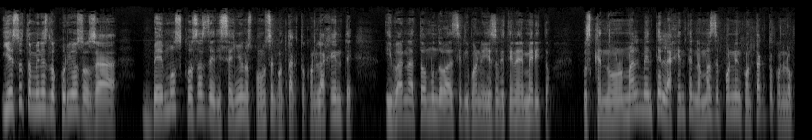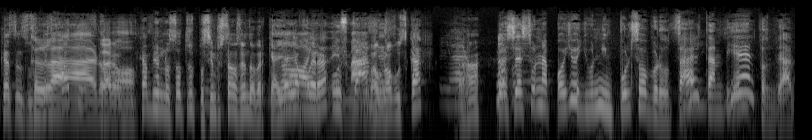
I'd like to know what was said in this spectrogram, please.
Y eso también es lo curioso, o sea, vemos cosas de diseño y nos ponemos en contacto con la gente. Y van a todo el mundo va a decir, y bueno, ¿y eso qué tiene de mérito? Pues que normalmente la gente nada más se pone en contacto con lo que hacen sus tres Claro. En cambio, nosotros pues siempre estamos viendo a ver qué hay allá No, afuera. va uno a buscar. Ajá. Pues es un apoyo y un impulso brutal también. Pues ya,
